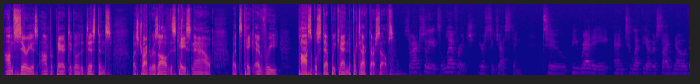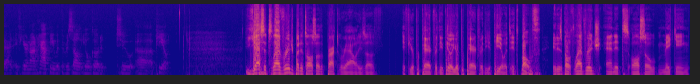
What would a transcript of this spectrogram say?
I'm serious, I'm prepared to go the distance. Let's try to resolve this case now. Let's take every possible step we can to protect ourselves. So, actually, it's leverage you're suggesting to be ready and to let the other side know that if you're not happy with the result, you'll go to, to uh, appeal. Yes, it's leverage, but it's also the practical realities of if you're prepared for the appeal, you're prepared for the appeal. It, it's both. It is both leverage and it's also making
